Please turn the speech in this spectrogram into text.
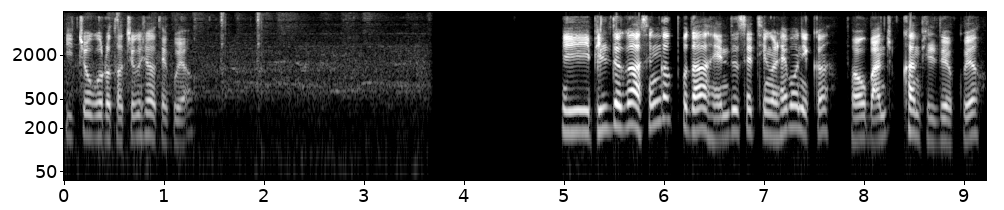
이쪽으로 더 찍으셔도 되고요. 이 빌드가 생각보다 엔드 세팅을 해보니까 더욱 만족한 빌드였고요.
